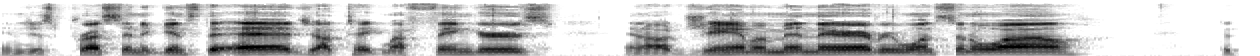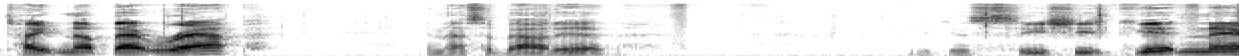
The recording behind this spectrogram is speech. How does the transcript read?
and just pressing against the edge. I'll take my fingers and I'll jam them in there every once in a while to tighten up that wrap. And that's about it. You can see she's getting there.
